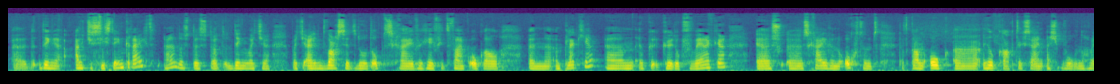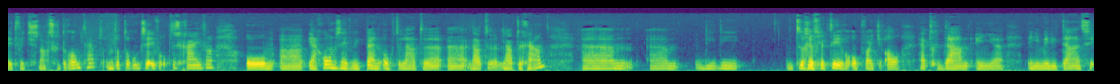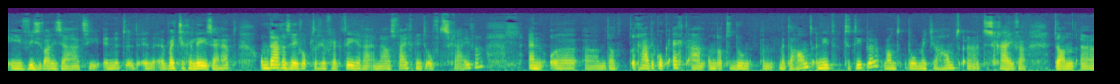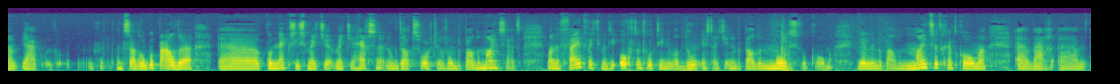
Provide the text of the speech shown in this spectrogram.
uh, dingen uit je systeem krijgt. Hè? Dus, dus dat ding wat je, wat je eigenlijk dwars zit door het op te schrijven, geef je het vaak ook al een, een plekje. Um, kun, je het ook verwerken. Uh, schrijven in de ochtend, dat kan ook heel krachtig zijn als je bijvoorbeeld nog weet wat je s'nachts gedroomd hebt. Om dat toch ook eens even op te schrijven. Om ja, gewoon eens even die pen ook te laten, laten, laten gaan. Um, die, die te reflecteren op wat je al hebt gedaan in je, in je meditatie, in je visualisatie, in, het, in wat je gelezen hebt. Om daar eens even op te reflecteren en daar eens vijf minuten over te schrijven. En uh, um, dan raad ik ook echt aan om dat te doen um, met de hand en niet te typen. Want door met je hand uh, te schrijven, dan uh, ja, ontstaan er ook bepaalde uh, connecties met je, met je hersenen. En ook dat zorgt weer voor een bepaalde mindset. Maar het feit wat je met die ochtendroutine wilt doen, is dat je in een bepaalde modus wil komen. Je wil in een bepaalde mindset gaan komen, waar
